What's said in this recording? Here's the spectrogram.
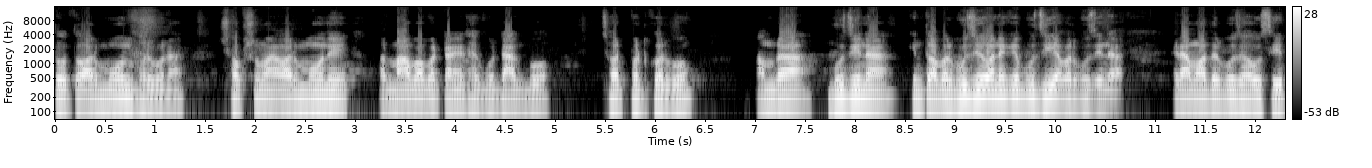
তো তো আর মন ভরবো না। সব সময় ওর মনে আর মা বাবার টানে থাকব, ডাকবো, ছটফট করব। আমরা বুঝি না, কিন্তু আবার বুঝে, অনেকে বুঝি, আবার বুঝি না। এটা আমাদের বোঝা উচিত।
